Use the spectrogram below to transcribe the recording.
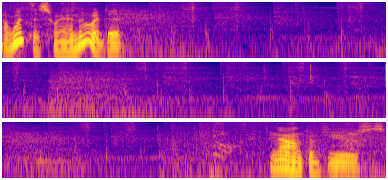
I went this way, I know I did. Now I'm confused.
